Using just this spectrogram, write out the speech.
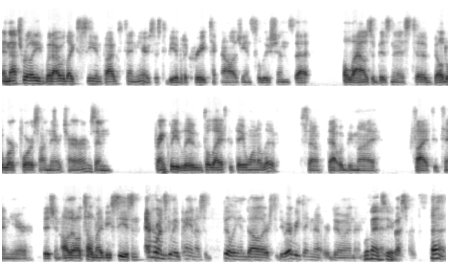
and that's really what I would like to see in five to 10 years is to be able to create technology and solutions that allows a business to build a workforce on their terms and frankly live the life that they want to live. So that would be my five to 10 year vision. Although I'll tell my VCs and everyone's going to be paying us a billion dollars to do everything that we're doing. And well, that's investments. That,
